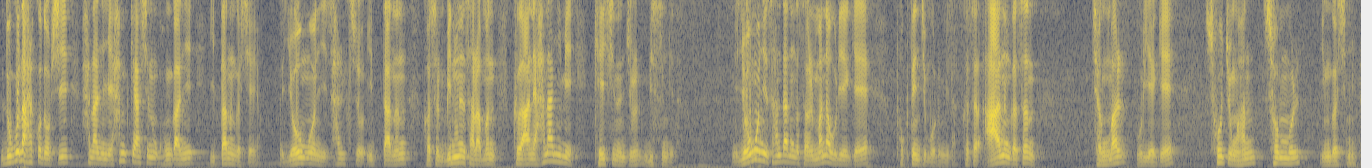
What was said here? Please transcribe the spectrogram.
누구나 할 것 없이 하나님이 함께 하시는 공간이 있다는 것이에요. 영원히 살 수 있다는 것을 믿는 사람은 그 안에 하나님이 계시는 줄 믿습니다. 영원히 산다는 것은 얼마나 우리에게 복된지 모릅니다. 그것을 아는 것은 정말 우리에게 소중한 선물인 것입니다.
